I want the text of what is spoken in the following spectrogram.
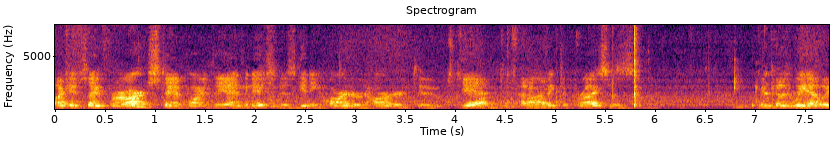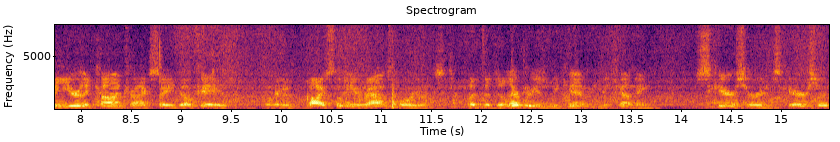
I can say from our standpoint, the ammunition is getting harder and harder to get. I don't think the prices, because we have a yearly contract saying, okay, we're gonna buy so many rounds for you, but the delivery is becoming, becoming scarcer and scarcer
